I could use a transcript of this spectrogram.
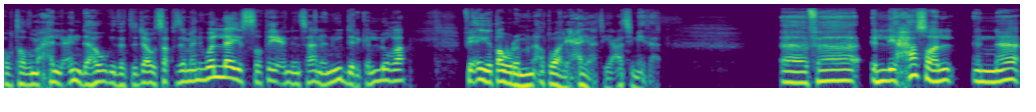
أو تضمحل عنده إذا تجاوز سقف زمني ولا يستطيع الإنسان أن يدرك اللغة في أي طور من أطوار حياته على سبيل المثال. آه، فاللي حصل إن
